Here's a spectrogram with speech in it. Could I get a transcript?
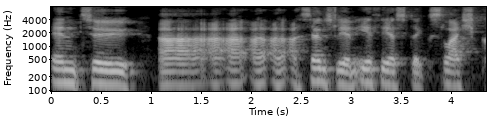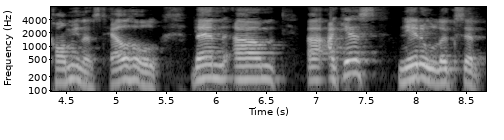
into uh, essentially an atheistic slash communist hellhole, then um, uh, I guess NATO looks at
